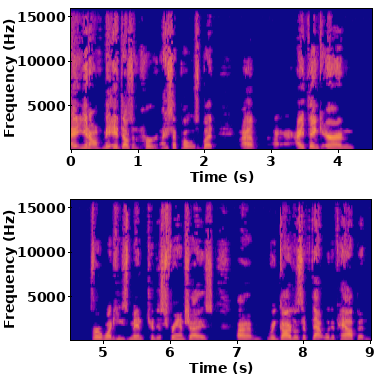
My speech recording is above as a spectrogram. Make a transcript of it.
uh, You know, it doesn't hurt, I suppose, but uh, I I think Aaron for what he's meant to this franchise, um, regardless if that would have happened,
